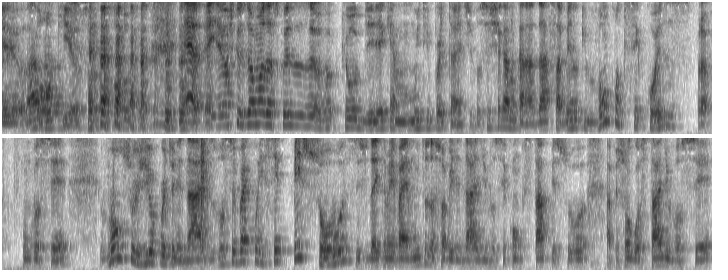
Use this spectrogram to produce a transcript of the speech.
eu. Lá, sou roqueiro, sou, sou roqueiro. É, eu acho que isso é uma das coisas que eu diria que é muito importante. Você chegar no Canadá sabendo que vão acontecer coisas para com você. Vão surgir oportunidades, você vai conhecer pessoas, isso daí também vai muito da sua habilidade de você conquistar a pessoa, a pessoa gostar de você,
